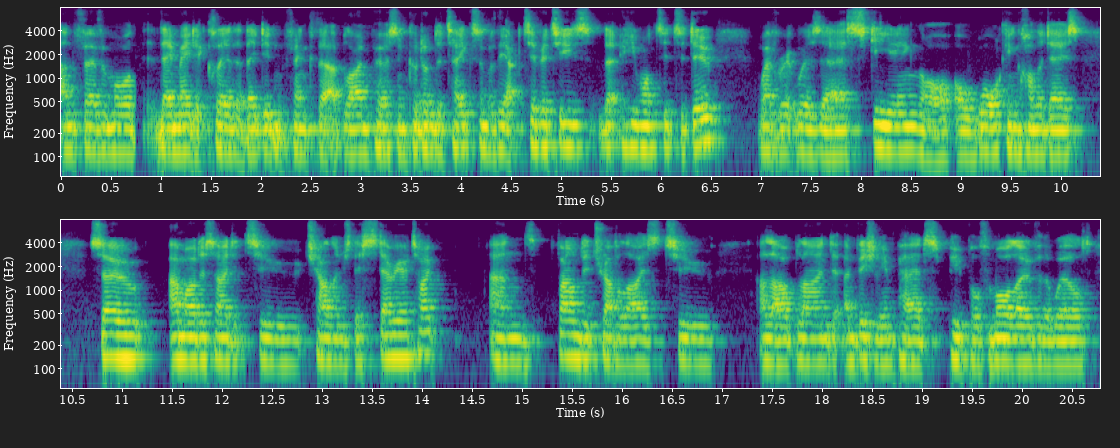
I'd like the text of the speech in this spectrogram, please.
and furthermore, they made it clear that they didn't think that a blind person could undertake some of the activities that he wanted to do, whether it was uh, skiing or, or walking holidays. So Amar decided to challenge this stereotype and founded Traveleyes to allow blind and visually impaired people from all over the world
